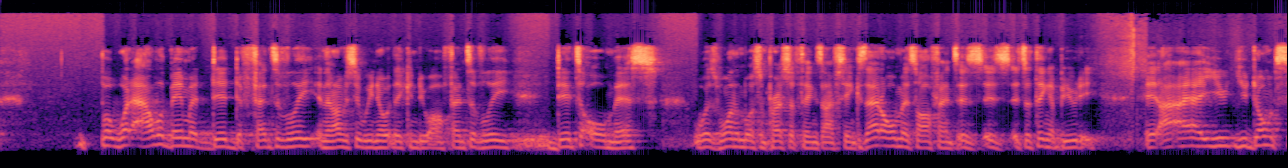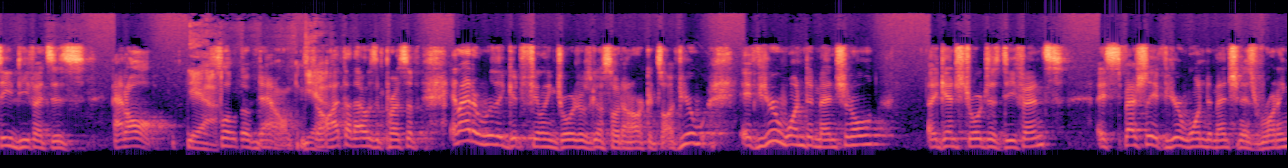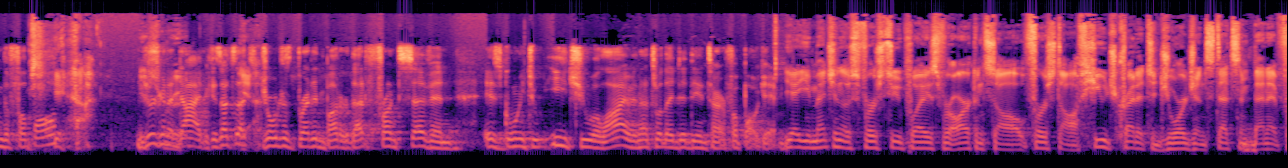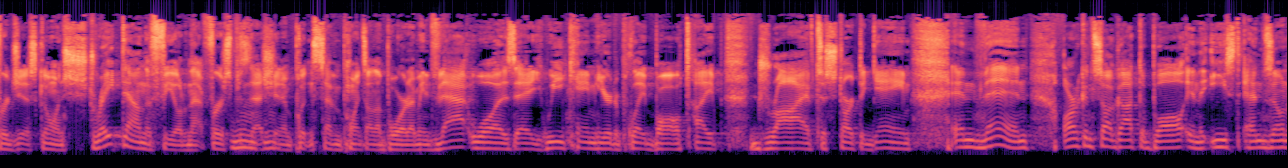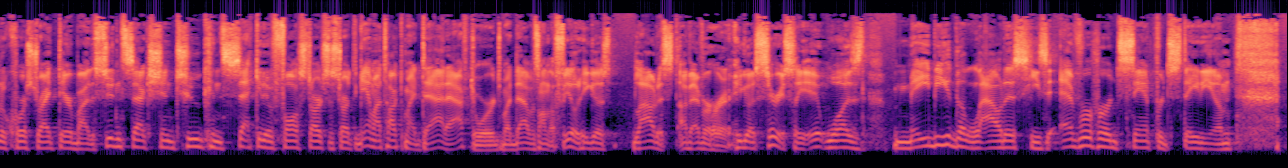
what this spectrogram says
But what Alabama did defensively, and then obviously we know what they can do offensively, did to Ole Miss was one of the most impressive things I've seen because that Ole Miss offense is is it's a thing of beauty. It, I, I, you you don't see defenses at all Yeah. slow them down. Yeah. So I thought that was impressive, and I had a really good feeling Georgia was going to slow down Arkansas. If you're if you're one dimensional against Georgia's defense, especially if your one dimension is running the football, Yeah. You're, going to die because that's that's Yeah. Georgia's bread and butter. That front seven is going to eat you alive, and that's what they did the entire football game. Yeah, you mentioned those first two plays for Arkansas. First off, huge credit to Georgia and Stetson Bennett for just going straight down the field in that 1st Mm-hmm. possession and putting seven points on the board. I mean, that was a we came here to play ball type drive to start the game. And then Arkansas got the ball in the east end zone, of course, right there by the student section. Two consecutive false starts to start the game. I talked to my dad afterwards. My dad was on the field. He goes, loudest I've ever heard. He goes, seriously, it was maybe the loudest he's ever heard Sanford Stadium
